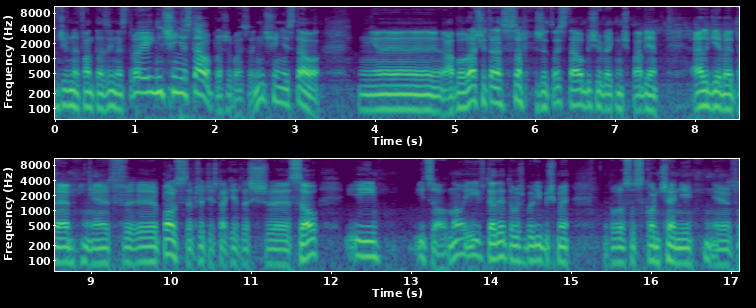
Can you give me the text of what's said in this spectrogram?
dziwne, fantazyjne stroje i nic się nie stało, proszę Państwa, nic się nie stało. E, A wyobraźcie teraz sobie, że coś stałoby się w jakimś pubie LGBT w e, Polsce, przecież takie też są i, i co? No i wtedy to już bylibyśmy po prostu skończeni e, w,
